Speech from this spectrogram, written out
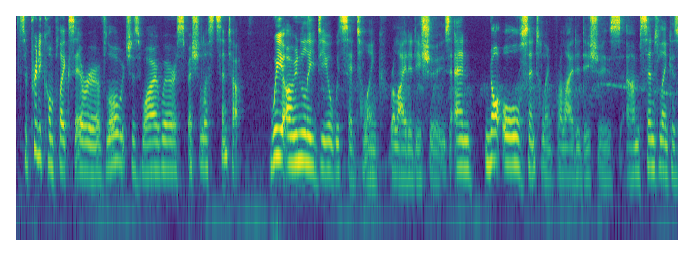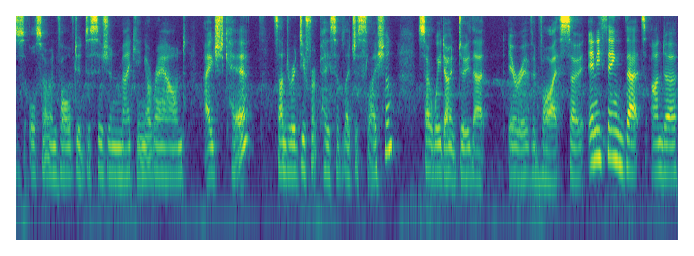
It's a pretty complex area of law, which is why we're a specialist centre. We only deal with Centrelink related issues and not all Centrelink related issues. Um, Centrelink is also involved in decision making around aged care. It's under a different piece of legislation, so we don't do that area of advice. So anything that's under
